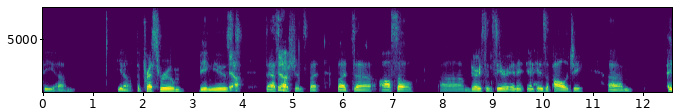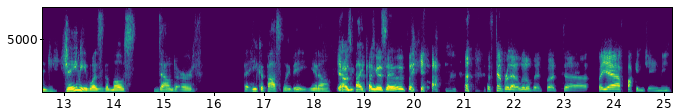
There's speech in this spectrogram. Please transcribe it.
the um, you know the press room being used yeah. to ask yeah. questions, but but uh, also um, very sincere in in his apology. Um, and Jamie was the most down to earth that he could possibly be, you know? Yeah, I was like, I was gonna say, yeah, let's temper that a little bit, but uh, but yeah, fucking Jamie.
